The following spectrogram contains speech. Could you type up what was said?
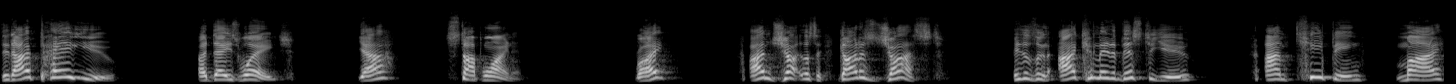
Did I pay you a day's wage? Yeah. Stop whining. Right? I'm just, listen, God is just. He says, listen, I committed this to you. I'm keeping my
